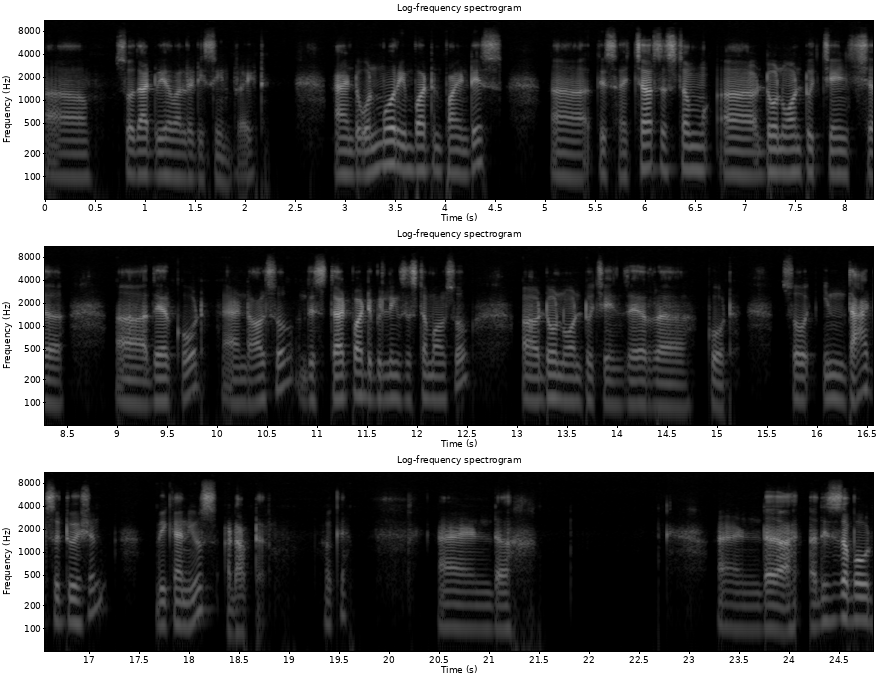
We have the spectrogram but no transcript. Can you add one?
Uh, so that we have already seen right? And one more important point is uh, this HR system uh, don't want to change uh, their code. And also this third party billing system also don't want to change their code. So in that situation we can use adapter. Okay? And uh, and uh, this is about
